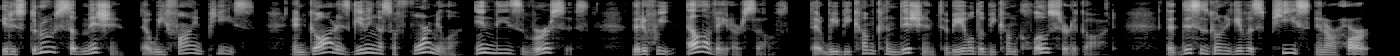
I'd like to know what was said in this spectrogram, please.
It is through submission that we find peace. And God is giving us a formula in these verses that if we elevate ourselves, that we become conditioned to be able to become closer to God, that this is going to give us peace in our heart.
